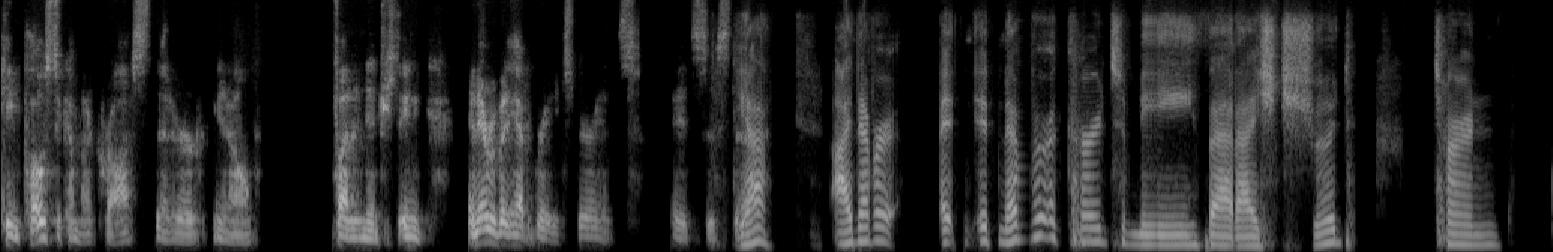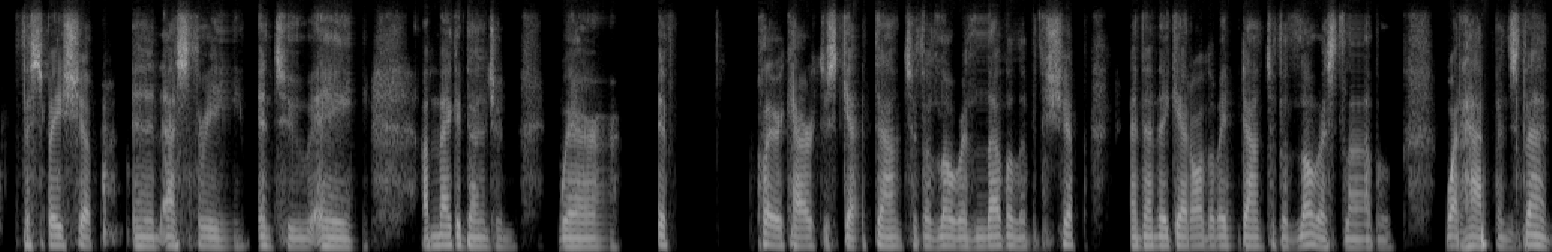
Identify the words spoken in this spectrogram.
came close to coming across that are you know fun and interesting, and everybody had a great experience. It's just uh, yeah, I never. It, it never occurred to me that I should turn the spaceship in S3 into a a mega dungeon where if player characters get down to the lower level of the ship and then they get all the way down to the lowest level, what happens then?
